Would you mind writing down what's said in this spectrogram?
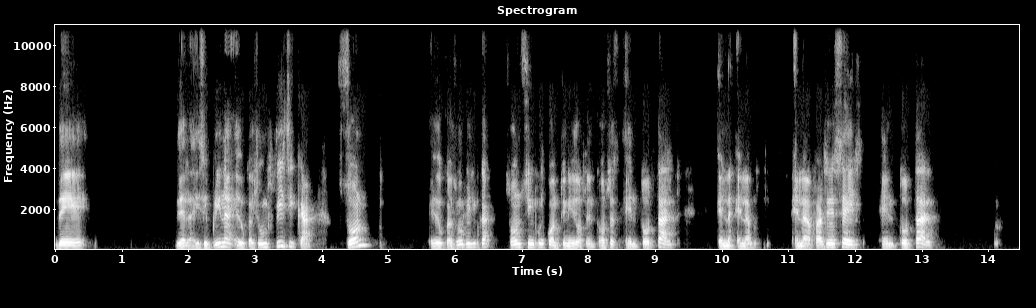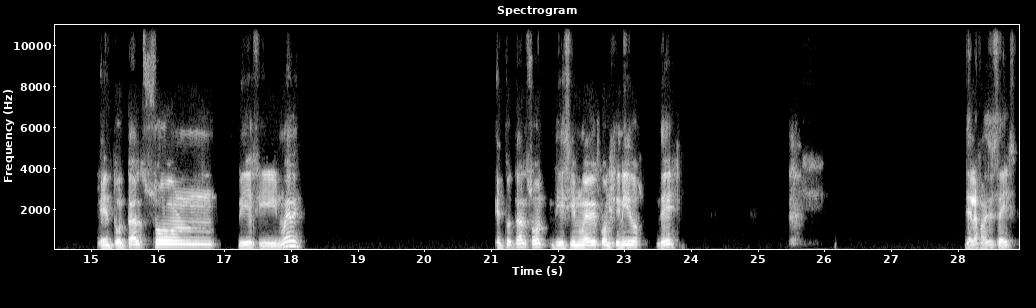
de, de la disciplina educación física. Son, educación física, son cinco contenidos. Entonces, en total, en la, en la, en la fase 6, en total, en total son 19. En total son 19 contenidos de, de la fase 6,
